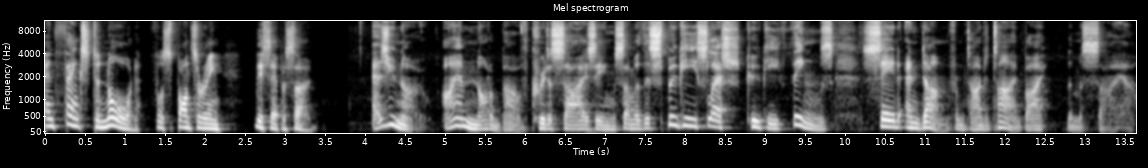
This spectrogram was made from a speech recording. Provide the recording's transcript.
And thanks to Nord for sponsoring this episode. As you know, I am not above criticising some of the spooky slash kooky things said and done from time to time by the Messiah.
